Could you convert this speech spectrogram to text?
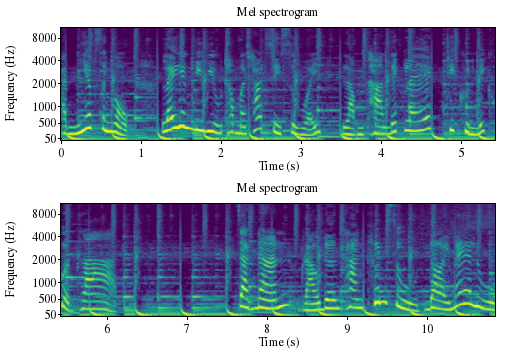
อันเงียบสงบ และยังมีวิวธรรมชาติสวยๆลำธารเล็กๆ ที่คุณไม่ควรพลาด จากนั้นเราเดินทางขึ้นสู่ดอยแม่ลัว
